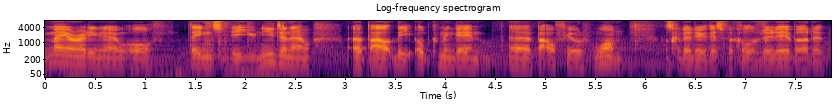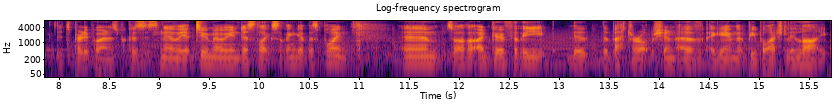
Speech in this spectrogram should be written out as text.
may already know, or things that you need to know about the upcoming game, uh, Battlefield 1. I was going to do this for Call of Duty, but it, it's pretty pointless because it's nearly at 2 million dislikes, I think, at this point. Um, so I thought I'd go for the, the, the better option of a game that people actually like.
